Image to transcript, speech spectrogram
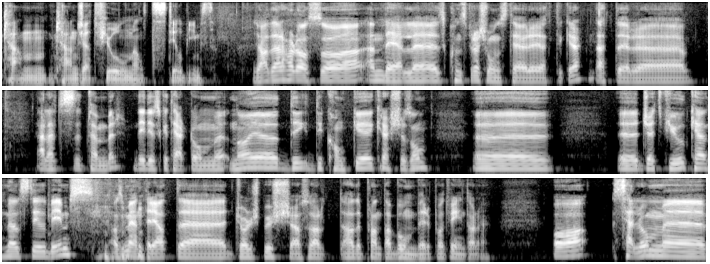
can, can jet fuel melt steel beams? Ja, der har du også en del eh, konspirasjonsteoretikere etter eh, 11. september. De diskuterte om Nei, de, de kan ikke krasje sånn. Eh, jet fuel can't melt steel beams. Og så mente de at uh, George Bush altså hadde planta bomber på Tvingetårnet. Og selv om uh,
